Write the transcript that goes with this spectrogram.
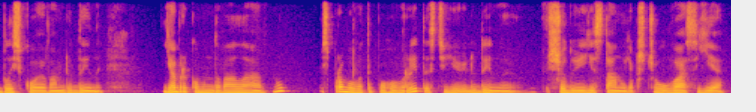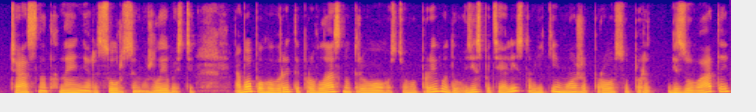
близької вам людини, я б рекомендувала ну, спробувати поговорити з цією людиною щодо її стану, якщо у вас є час, натхнення, ресурси, можливості, або поговорити про власну тривогу з цього приводу зі спеціалістом, який може просупервізувати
